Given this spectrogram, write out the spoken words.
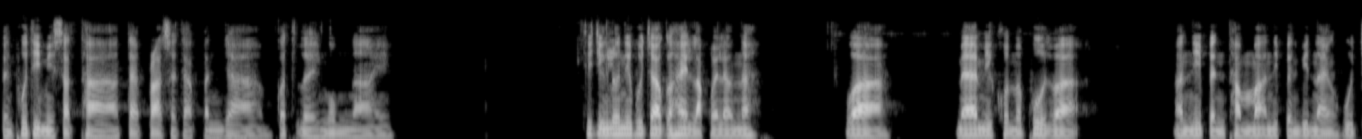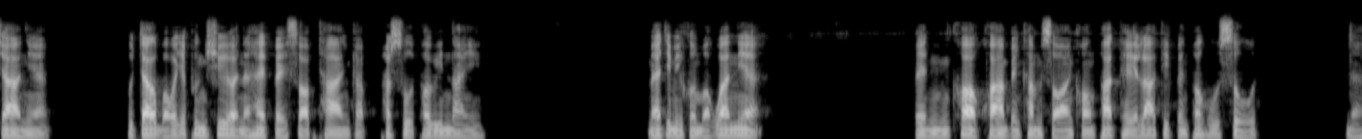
เป็นผู้ที่มีศรัทธาแต่ปราศจากปัญญาก็เลยงมงาย ที่จริงเรื่องนี้พระเจ้าก็ให้หลักไว้แล้วนะ ว่าแม้มีคนมาพูดว่า อันนี้เป็นธรรมะอันนี้เป็นวินัยของพระเจ้าเนี่ยพระเจ้าก็บอกว่าอย่าเพิ่งเชื่อนะให้ไปสอบทานกับพระสูตรพระวินัย แม้จะมีคนบอกว่าเนี่ย เป็นข้อความเป็นคำสอนของพระเถระที่เป็นพระหูสูตรนะ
